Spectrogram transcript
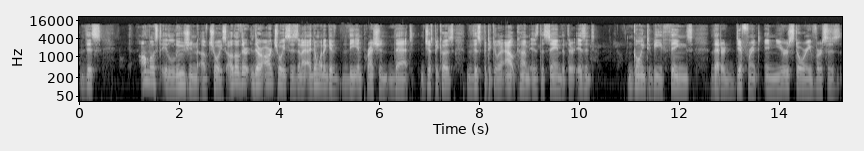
this almost illusion of choice. Although there there are choices, and I, I don't want to give the impression that just because this particular outcome is the same, that there isn't going to be things that are different in your story versus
